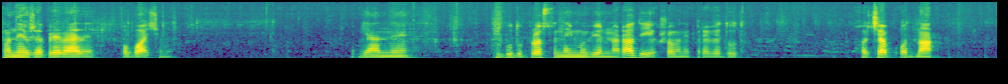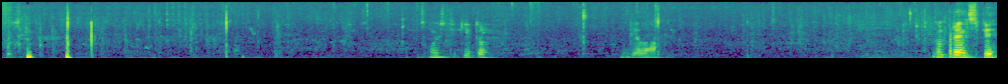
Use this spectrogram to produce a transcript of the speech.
вони вже привели. Побачимо. Я не буду просто неймовірно радий, якщо вони приведуть. Хоча б одна. Ось такі то діла. Ну, в принципі,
